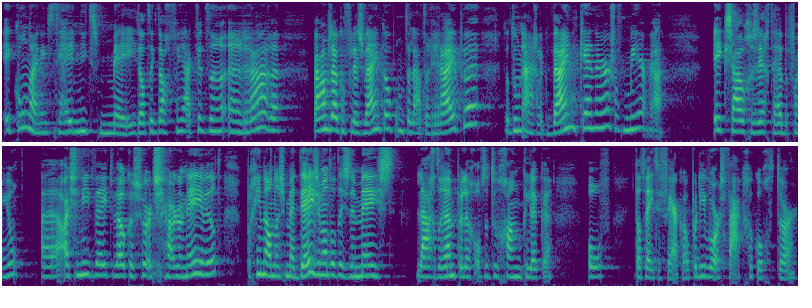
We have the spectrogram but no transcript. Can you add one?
ik kon daar niet, niets mee. Dat ik dacht van ja, ik vind het een, rare. Waarom zou ik een fles wijn kopen om te laten rijpen? Dat doen eigenlijk wijnkenners of meer. Ja, ik zou gezegd hebben van joh, uh, als je niet weet welke soort Chardonnay je wilt, begin dan eens met deze, want dat is de meest laagdrempelige of de toegankelijke. Of dat weet de verkoper, die wordt vaak gekocht door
